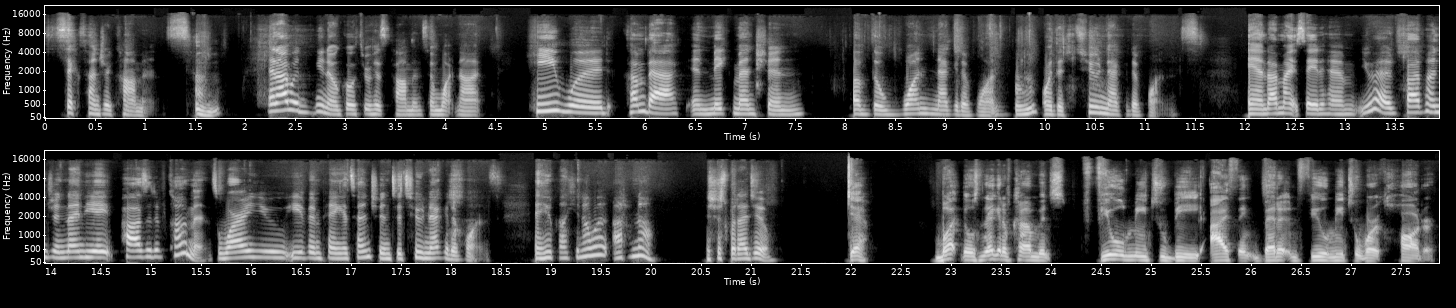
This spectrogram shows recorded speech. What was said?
600 comments. Mhm. And I would, you know, go through his comments and whatnot. He would come back and make mention of the one negative one Mhm. or the two negative ones. And I might say to him, You had 598 positive comments. Why are you even paying attention to two negative ones? And he'd be like, You know what? I don't know. It's just what I do. Yeah. But those negative comments fueled me to be, I think, better and fueled me to work harder.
